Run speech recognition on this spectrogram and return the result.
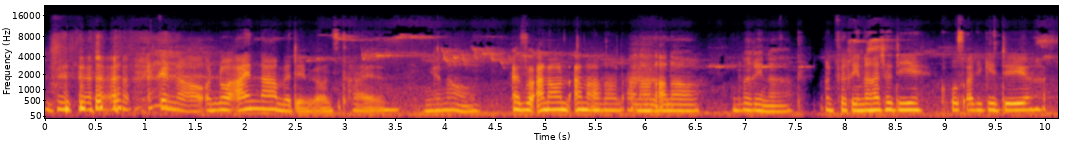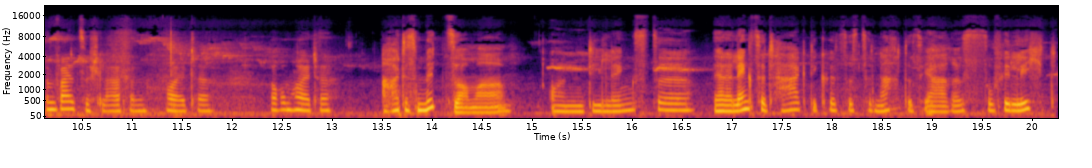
genau, und nur ein Name, den wir uns teilen. Genau. Also Anna und Anna. Anna und Anna, Anna und, Anna und Verena. Und Verena hatte die großartige Idee, im Wald zu schlafen heute. Warum heute? Heute ist Mitsommer. Und die längste, ja, der längste Tag, die kürzeste Nacht des Jahres. So viel Licht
